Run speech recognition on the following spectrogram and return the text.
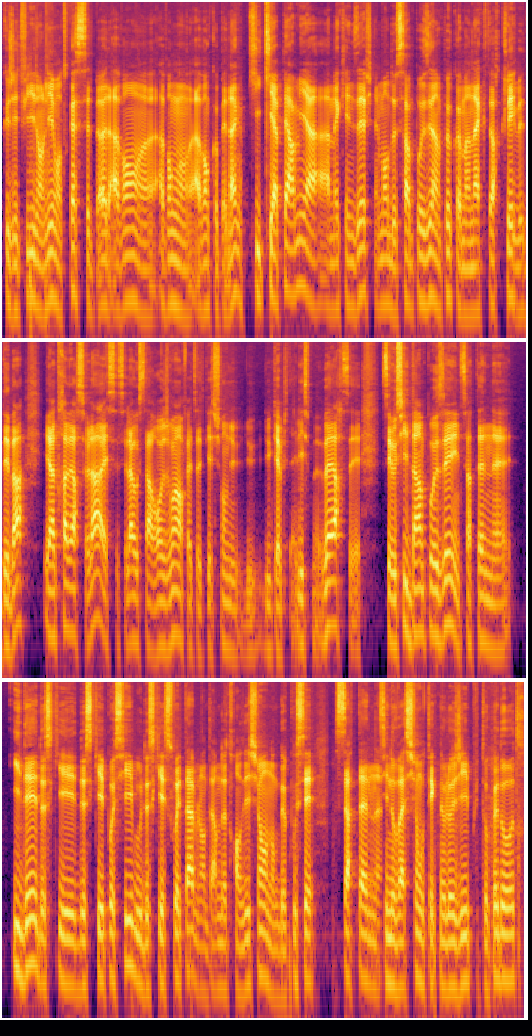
que j'étudie dans le livre, en tout cas c'est cette période avant, euh, avant, avant Copenhague, qui, qui a permis à, à McKinsey finalement de s'imposer un peu comme un acteur clé du débat. Et à travers cela, et c'est là où ça rejoint en fait cette question du, du- du capitalisme vert, c'est aussi d'imposer une certaine idée de ce, qui est, de ce qui est possible ou de ce qui est souhaitable en termes de transition, donc de pousser certaines innovations ou technologies plutôt que d'autres,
